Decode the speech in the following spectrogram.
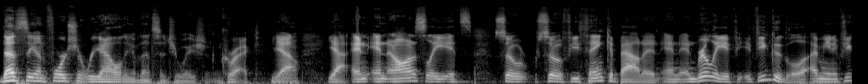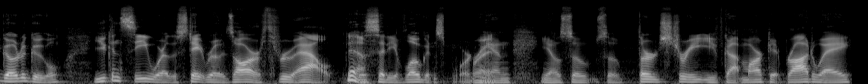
that's the unfortunate reality of that situation. Correct. Yeah. Yeah. And and honestly, it's so so if you think about it, and and really, if if you Google, it, I mean, if you go to Google, you can see where the state roads are throughout Yeah. the city of Logansport. Right. And you know, so so Third Street, you've got Market Broadway,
